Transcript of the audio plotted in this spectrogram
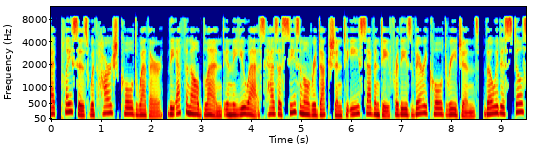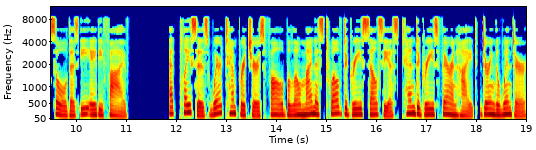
At places with harsh cold weather, the ethanol blend in the U.S. has a seasonal reduction to E70 for these very cold regions, though it is still sold as E85. At places where temperatures fall below minus 12 degrees Celsius 10 degrees Fahrenheit during the winter,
